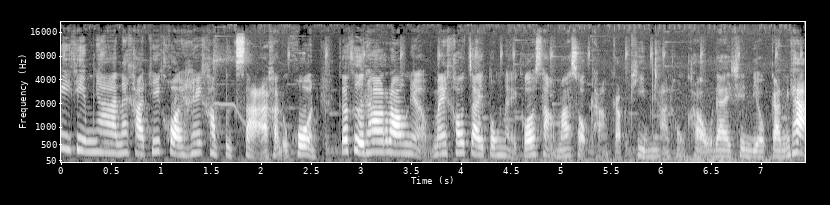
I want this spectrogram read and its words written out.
มีทีมงานนะคะที่คอยให้คำปรึกษาค่ะทุกคน ก็คือถ้าเราเนี่ยไม่เข้าใจตรงไหนก็สามารถสอบถามกับทีมงานของเขาได้เช่นเดียวกันค่ะ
